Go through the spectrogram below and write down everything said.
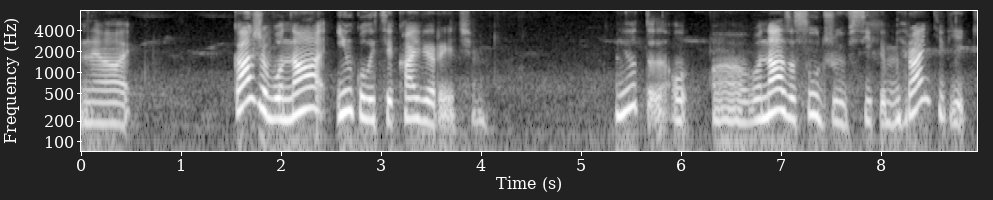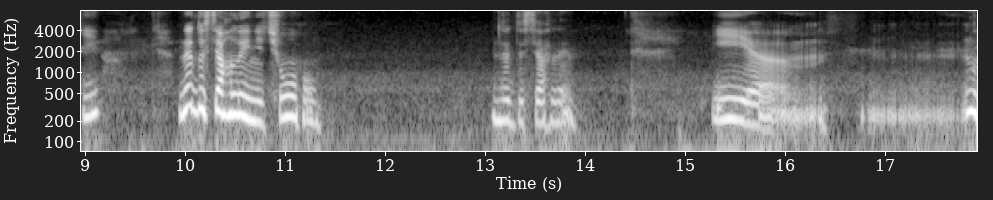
Е, Каже вона інколи цікаві речі. І от е, вона засуджує всіх емігрантів, які не досягли нічого. Не досягли. І е, ну,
